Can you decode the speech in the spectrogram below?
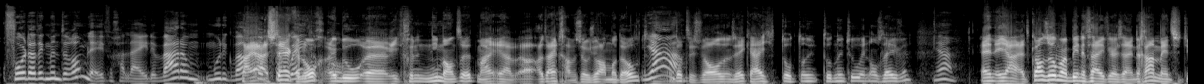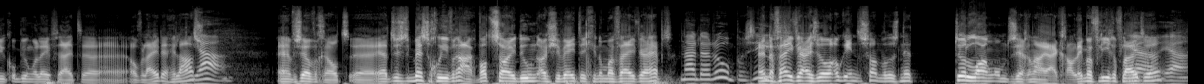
Voordat ik mijn droomleven ga leiden. Waarom moet ik wachten? Nou ja, sterker nog, ik bedoel, eh, ik gun niemand het, maar ja, uiteindelijk gaan we sowieso allemaal dood. Ja. Dat is wel een zekerheid tot, nu- tot nu toe in ons leven. Ja, En eh, ja, het kan zomaar binnen vijf jaar zijn. Er gaan mensen natuurlijk op jonge leeftijd eh, overlijden, helaas. ja, En voor geld. eh, ja, dus het is best een goede vraag. Wat zou je doen als je weet dat je nog maar vijf jaar hebt? nou daarom, precies. En na vijf jaar is wel ook interessant, want het is net te lang om te zeggen, nou ja, ik ga alleen maar vliegen fluiten. Ja, ja.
